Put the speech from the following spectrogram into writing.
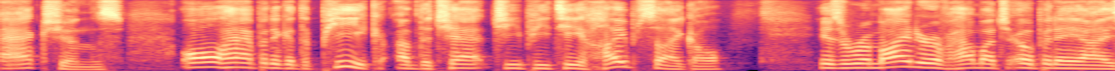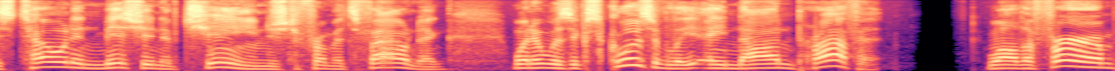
actions, all happening at the peak of the Chat GPT hype cycle, is a reminder of how much OpenAI's tone and mission have changed from its founding when it was exclusively a nonprofit. While the firm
